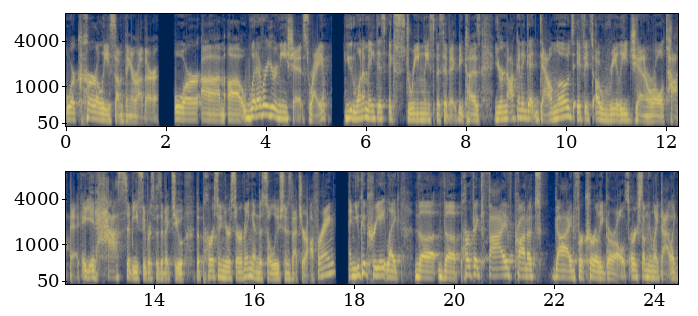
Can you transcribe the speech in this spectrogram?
or curly something or other, or um, uh, whatever your niche is, right. You'd want to make this extremely specific because you're not going to get downloads if it's a really general topic. It has to be super specific to the person you're serving and the solutions that you're offering and you could create like the the perfect five product guide for curly girls or something like that. Like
